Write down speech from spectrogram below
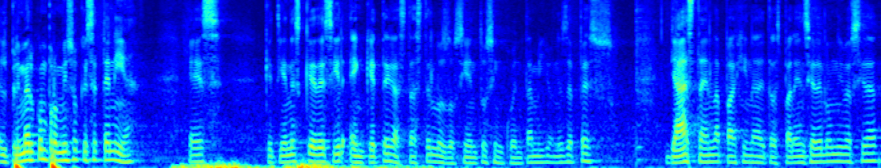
El primer compromiso que se tenía es que tienes que decir en qué te gastaste los 250 millones de pesos. Ya está en la página de transparencia de la universidad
